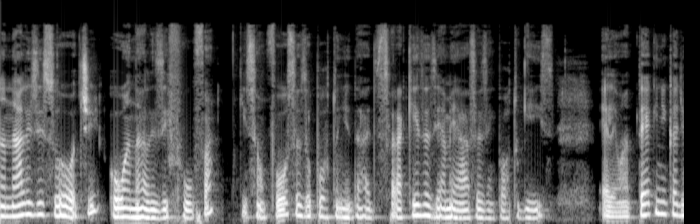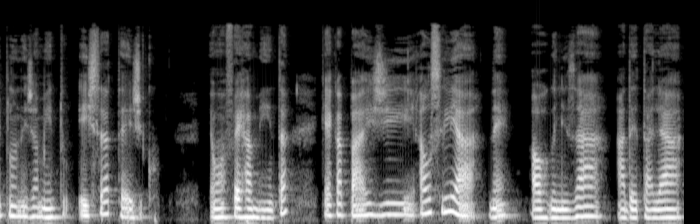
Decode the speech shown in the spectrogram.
Análise SWOT ou análise FOFA, que são forças, oportunidades, fraquezas e ameaças em português, ela é uma técnica de planejamento estratégico. É uma ferramenta que é capaz de auxiliar, né, a organizar, a detalhar,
